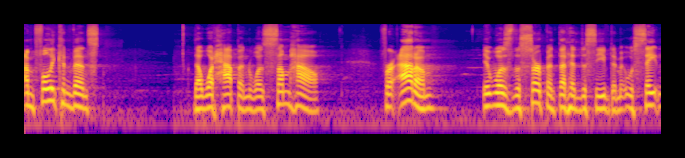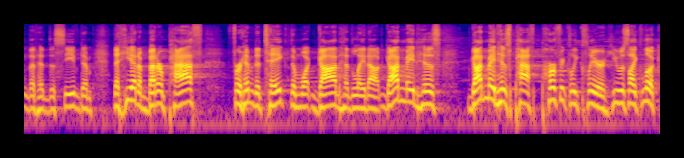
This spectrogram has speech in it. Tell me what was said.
I'm fully convinced that what happened was somehow for Adam, it was the serpent that had deceived him. It was Satan that had deceived him, that he had a better path for him to take than what God had laid out. God made his God made his path perfectly clear. He was like, Look,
